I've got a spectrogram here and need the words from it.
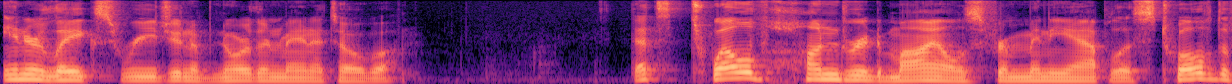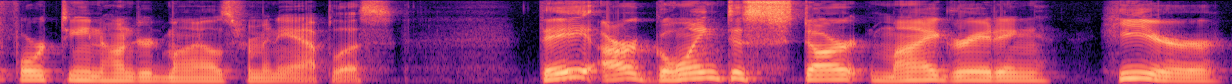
Inner Lakes region of northern Manitoba. That's 1,200 miles from Minneapolis, 12 to 1,400 miles from Minneapolis. They are going to start migrating here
